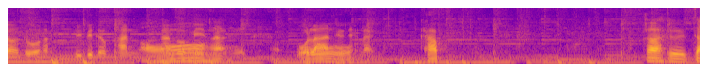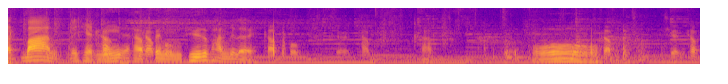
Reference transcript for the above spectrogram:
คก็ตัวพิพิธภัณฑ์อ๋อนั่นก็มีหนัง โบราณอยู่เนี่ยแหละ ครับ ก็คือจัดบ้านในเขตนี้ครับนะครับ ครับเป็นผม พิพิธภัณฑ์ไปเลยครับผมเชิญครับครับ โอ้ครับ เชิญครับ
